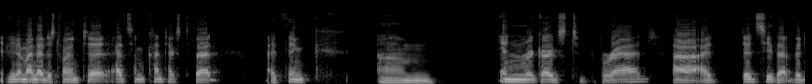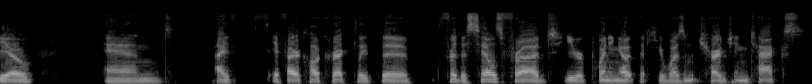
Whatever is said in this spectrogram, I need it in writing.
If you don't mind, I just wanted to add some context to that. I think um, in regards to Brad, uh, I did see that video, and I, th- if I recall correctly, the for the sales fraud, you were pointing out that he wasn't charging tax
